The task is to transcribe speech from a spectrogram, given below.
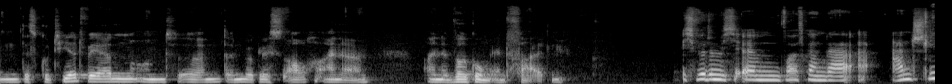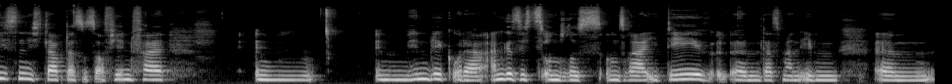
diskutiert werden und dann möglichst auch eine, eine Wirkung entfalten. Ich würde mich, Wolfgang, da anschließen. Ich glaube, das ist auf jeden Fall im, im Hinblick oder angesichts unseres unserer Idee, ähm, dass man eben ähm,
